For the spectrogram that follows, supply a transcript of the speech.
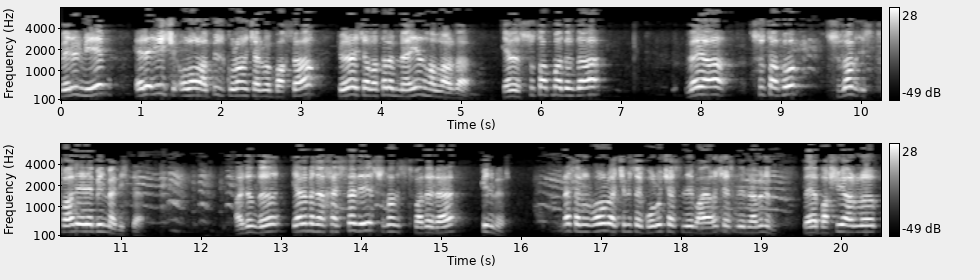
verilməyib. Elə ilk olaraq biz Quran-ı kərimə baxsaq, görərik ki, Allah təala müəyyən hallarda, yəni su tapmadıqda və ya su tapıb sudan istifadə edə bilmədikdə. Aydındır? Yəni, məsələn, xəstədir, sudan istifadə edə bilmir. Məsələn, olur ki, kimisə qolu kəsilib, ayağı kəsilib, nə bilim, və ya başı yarılıb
